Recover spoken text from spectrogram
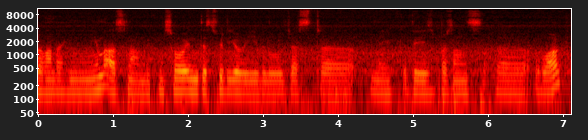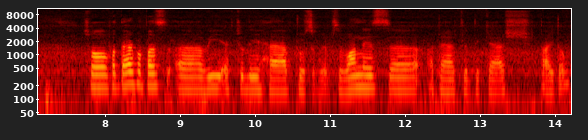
Rahim Assalamu. So in this video we will just uh, make these buttons uh, work. So for that purpose uh, we actually have two scripts. One is uh, attached with the cache title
